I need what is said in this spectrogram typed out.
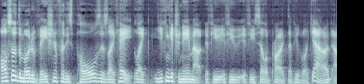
also the motivation for these polls is like hey like you can get your name out if you if you if you sell a product that people are like yeah I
